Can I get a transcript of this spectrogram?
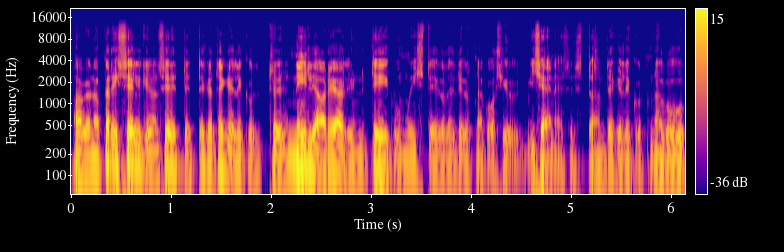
aga noh, päris selge on see, et, et ega tegelikult neljarealine tee kui mõiste ei ole tegelikult nagu asi iseenesest, ta on tegelikult nagu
